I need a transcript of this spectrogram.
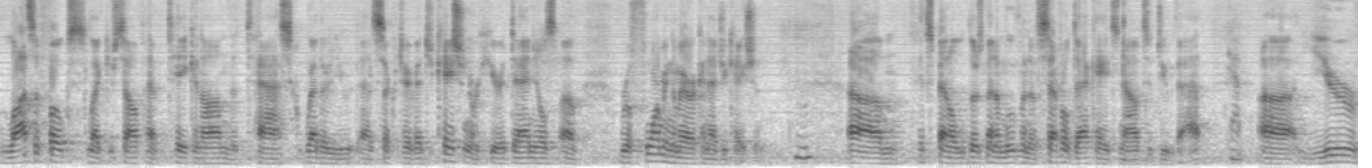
lots of folks like yourself have taken on the task, whether you as Secretary of Education or here at Daniels, of reforming American education. Mm-hmm. Um, it's been a, there's been a movement of several decades now to do that. Yep. Uh, you're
